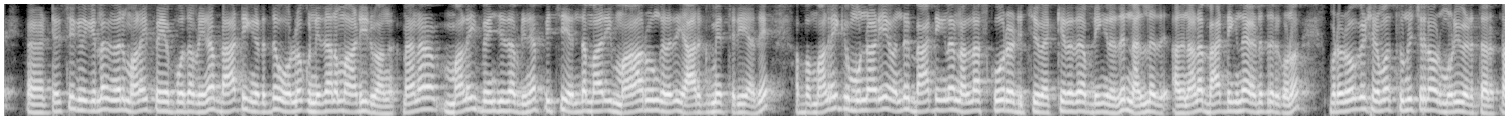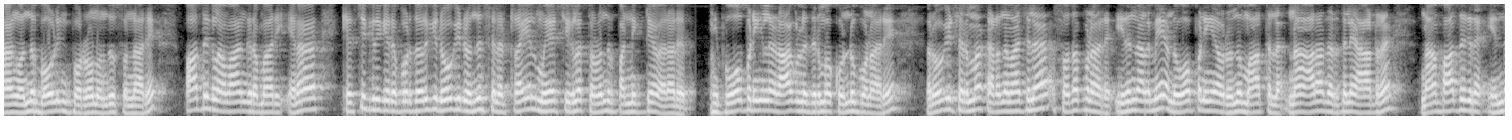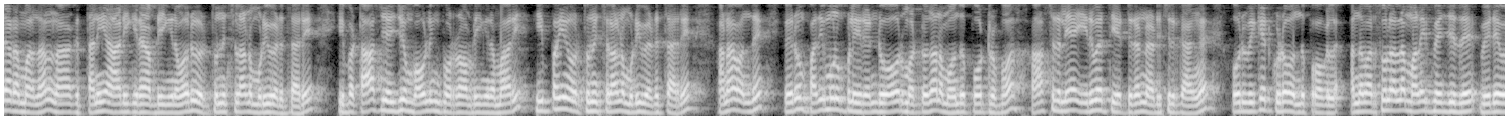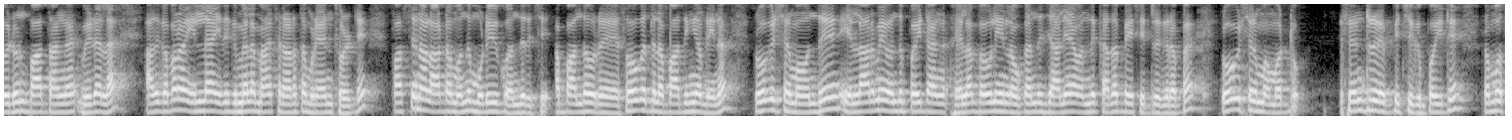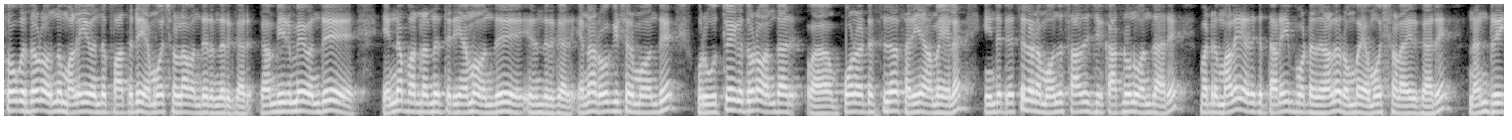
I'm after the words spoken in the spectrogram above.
டெஸ்ட் கிரிக்கெட்டில் இந்த மாதிரி மழை பெய்ய போகுது அப்படின்னா பேட்டிங் எடுத்து ஓரளவுக்கு நிதானமாக ஆடிடுவாங்க. ஏன்னா மழை பெஞ்சது அப்படின்னா பிச்சு எந்த மாதிரி மாறுங்கிறது யாருக்குமே தெரியாது. அப்போ மழைக்கு முன்னாடியே வந்து பேட்டிங்கில் நல்லா ஸ்கோர் அடித்து வைக்கிறது அப்படிங்கிறது நல்லது. அதனால் பேட்டிங் தான் எடுத்துருக்கணும். பட் ரோஹித் சர்மா துணிச்சலாக ஒரு முடிவு எடுத்தார். நாங்கள் வந்து பவுலிங் போடுறோம்னு வந்து சொன்னார். பார்த்துக்கலாம் வாங்குற மாதிரி. ஏன்னா டெஸ்ட் கிரிக்கெட்டை பொறுத்த வரைக்கும் ரோஹித் வந்து சில ட்ரையல் முயற்சிகளை தொடர்ந்து பண்ணிக்கிட்டே வராரு. இப்போ ஓப்பனிங்கில் ராகுல திரும்ப கொண்டு போனார். ரோஹித் சர்மா கடந்த மேட்ச்சில் சொதப்பினார். இருந்தாலுமே அந்த ஓப்பனிங் அவர் வந்து மாற்றலை நான் ஆறாவது இடத்துல ஆடுறேன். நான் பார்த்துக்கிறேன் எந்த இடமா இருந்தாலும் நான் தனியாக ஆடிக்கிறேன் அப்படிங்கிற மாதிரி ஒரு துணிச்சலான முடிவு எடுத்தார். இப்போ டாஸ் ஜெயிச்சும் பவுலிங் போடுறோம் அப்படிங்கிற மாதிரி இப்போயும் ஒரு துணிச்சலான முடிவு எடுத்தார். ஆனால் வந்து வெறும் பதிமூணு புள்ளி ரெண்டு ஓவர் மட்டும் தான் நம்ம வந்து போட்டிருப்போம். ஆஸ்திரேலியா இருபத்தி எட்டு ரன் அடிச்சிருக்காங்க. ஒரு விக்கெட் கூட வந்து போகலை. அந்த மாதிரி சூழலில் மழை பெஞ்சுது. விட விடுன்னு பார்த்தாங்க. விடலை. அதுக்கப்புறம் இல்லை இதுக்கு மேலே மேட்ச் நடத்த முடியாதுன்னு சொல்லிட்டு ஃபஸ்ட்டு நாள் ஆட்டம் வந்து முடிவுக்கு வந்துருச்சு. அப்போ அந்த ஒரு சோகத்தில் பார்த்தீங்க அப்படின்னா ரோஹித் சர்மா வந்து எல்லாருமே வந்து போயிட்டாங்க. எல்லாம் பவுலிங்கில் உட்காந்து ஜாலியாக வந்து கதை பேசிகிட்டு இருக்கிறப்ப ரோஹித் சர்மா மட்டும் சென்ட்ரு பிச்சுக்கு போயிட்டு ரொம்ப சோகத்தோடு வந்து மலையை வந்து பார்த்துட்டு எமோஷனலாக வந்து இருந்திருக்காரு. கம்பீரமே வந்து என்ன பண்ணுறதுன்னு தெரியாமல் வந்து இருந்திருக்காரு. ஏன்னா ரோஹித் சர்மா வந்து ஒரு உத்வேகத்தோடு வந்தார். போன டெஸ்ட்டு தான் சரியாக அமையலை. இந்த டெஸ்ட்டில் நம்ம வந்து சாதிச்சு காட்டணும்னு வந்தார். பட் மலை அதுக்கு தடை போட்டதுனால ரொம்ப எமோஷனல் ஆகிருக்காரு நன்றி.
